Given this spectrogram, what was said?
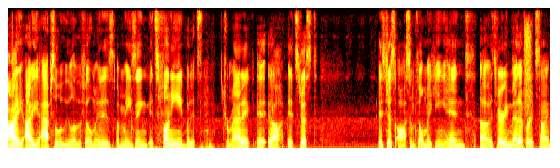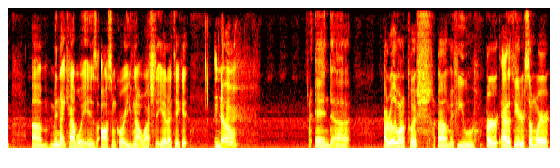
I I absolutely love the film. It is amazing. It's funny, but it's dramatic. It, uh, it's just it's just awesome filmmaking, and uh, it's very meta for its time. Um, Midnight Cowboy is awesome, Corey. You've not watched it yet, I take it. No. And uh, I really want to push. Um, if you are at a theater somewhere,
